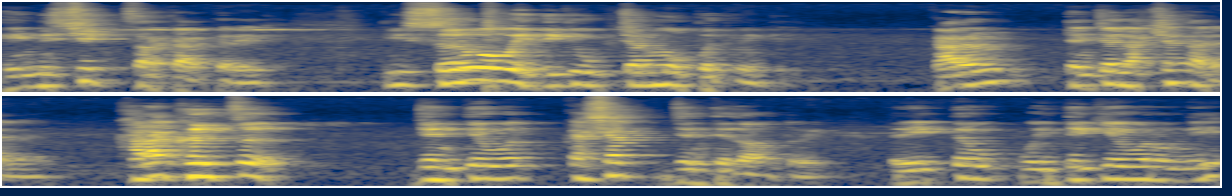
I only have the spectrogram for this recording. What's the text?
हे निश्चित सरकार करेल की सर्व वैद्यकीय उपचार मोफत मिळतील कारण त्यांच्या लक्षात आलेलं आहे खरा खर्च जनतेवर कशात जनतेचा होतोय? तर एक तर वैद्यकीयवर म्हणजे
